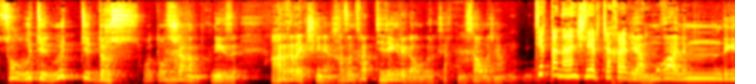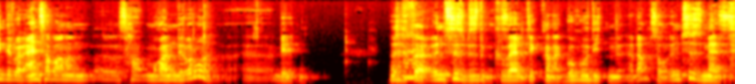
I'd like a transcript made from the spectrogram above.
сол өте өте дұрыс. Вот осы жағы негізі ары қарай кішкене қазыңқырап тереңірек алу керек сияқты. Мысалы жаңағы тек қана әншілерді шақыра беру. иә мұғалім дегендер бар. Ән сабағынан мұғалімдер бар ғой беретін. Мына жақта үнсіз біздің қыз әлі тек қана гугу дейтін адам сол үнсіз мәз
